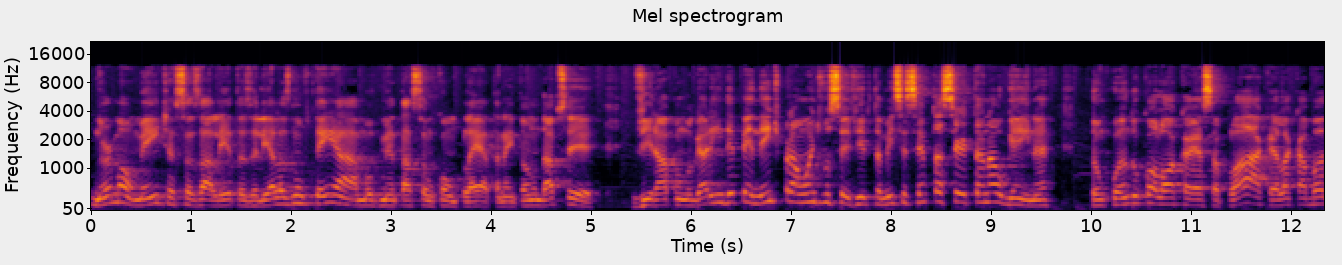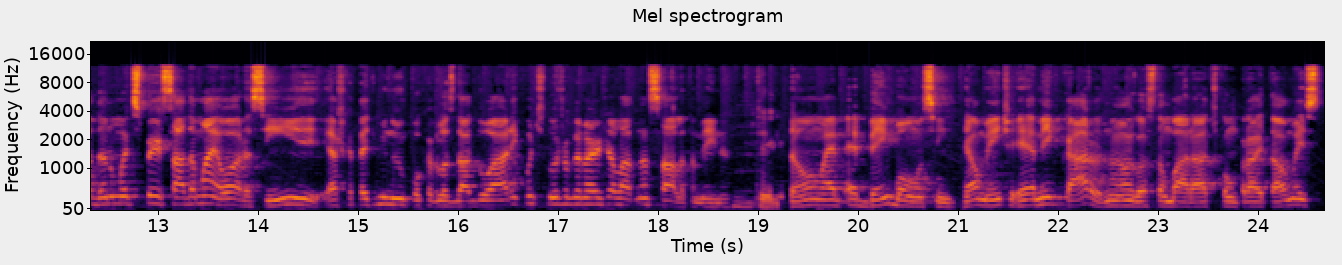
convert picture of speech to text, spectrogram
Normalmente essas aletas ali, elas não têm a movimentação completa, né? Então não dá para você virar para um lugar, independente para onde você vir também, você sempre está acertando alguém, né? Então, quando coloca essa placa, ela acaba dando uma dispersada maior, assim, e acho que até diminui um pouco a velocidade do ar e continua jogando ar gelado na sala também, né? Entendi. Então, é, é bem bom, assim, realmente. É meio caro, não é um negócio tão barato de comprar e tal, mas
